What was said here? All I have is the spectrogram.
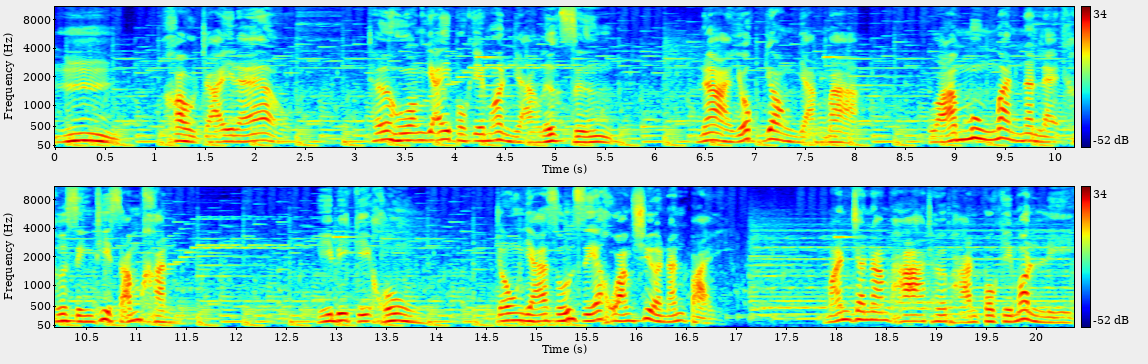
อืม เข้าใจแล้ว เธอห่วงใยโปเกมอนอย่างลึกซึ้ง น่ายกย่องอย่างมาก ความมุ่งมั่นนั่นแหละคือสิ่งที่สำคัญฮิบิกิคุง จงอย่าสูญเสียความเชื่อนั้นไป มันจะนำพาเธอผ่านโปเกมอนลีก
